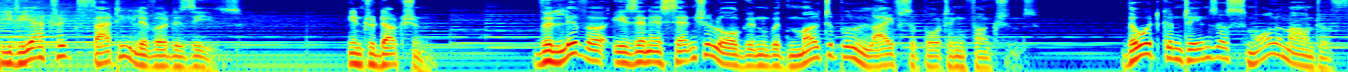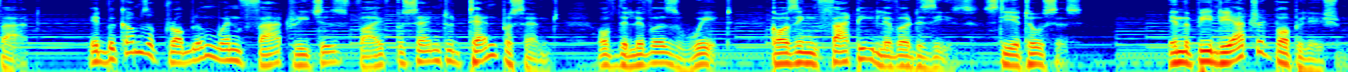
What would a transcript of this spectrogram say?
Pediatric fatty liver disease. Introduction The liver is an essential organ with multiple life supporting functions. Though it contains a small amount of fat, it becomes a problem when fat reaches 5% to 10% of the liver's weight, causing fatty liver disease, steatosis. In the pediatric population,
